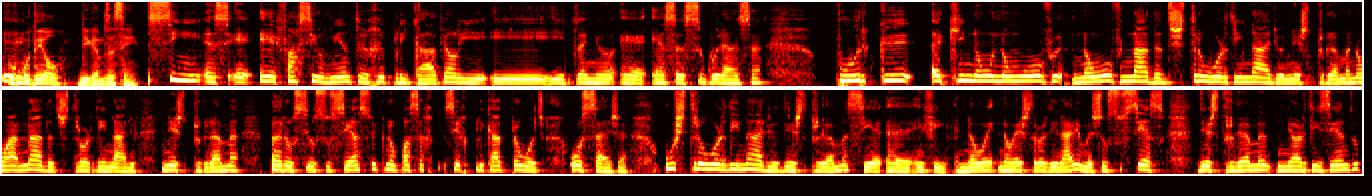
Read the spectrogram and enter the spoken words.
O é, modelo, digamos assim. Sim, é, é facilmente replicável e, e, e tenho é, essa segurança porque aqui não, não, houve, não houve nada de extraordinário neste programa, não há nada de extraordinário neste programa para o seu sucesso e que não possa ser replicado para outros. Ou seja, o extraordinário deste programa, se é, eh, enfim, não é, não é extraordinário, mas o sucesso deste programa, melhor dizendo,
